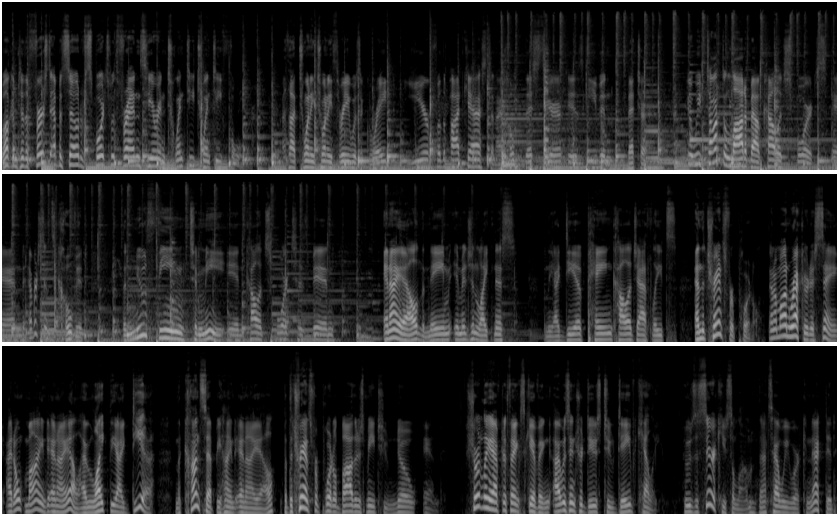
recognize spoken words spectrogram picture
Welcome to the first episode of Sports with Friends here in 2024. I thought 2023 was a great year for the podcast, and I hope this year is even better. You know, we've talked a lot about college sports, and ever since COVID, the new theme to me in college sports has been NIL, the name, image, and likeness, and the idea of paying college athletes, and the transfer portal. And I'm on record as saying I don't mind NIL. I like the idea and the concept behind NIL, but the transfer portal bothers me to no end. Shortly after Thanksgiving, I was introduced to Dave Kelly, who's a Syracuse alum. That's how we were connected.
